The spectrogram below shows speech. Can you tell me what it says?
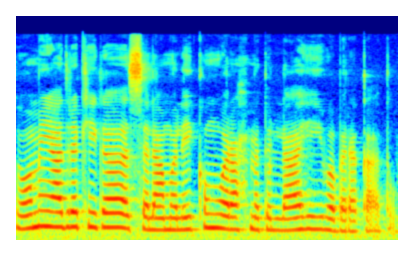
तो हमें याद रखिएगा। अस्सलाम वालेकुम वरहमतुल्लाहि वबरकatuh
